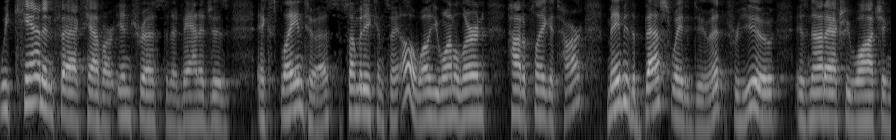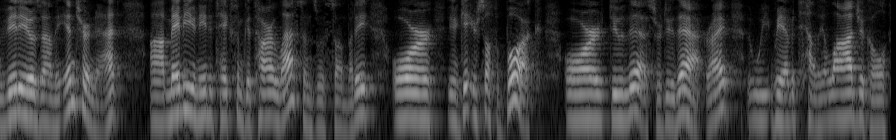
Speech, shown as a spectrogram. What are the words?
we can in fact have our interests and advantages explained to us. Somebody can say, oh, well, you want to learn how to play guitar? Maybe the best way to do it for you is not actually watching videos on the internet. Uh, maybe you need to take some guitar lessons with somebody, or you know, get yourself a book, or do this or do that, right? We, we have a teleological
